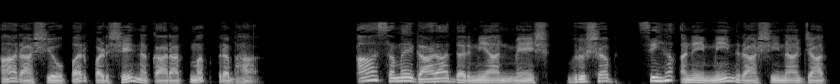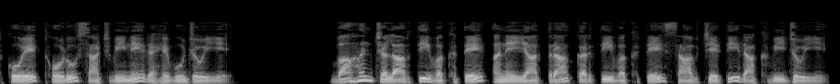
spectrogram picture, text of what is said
આ રાશિઓ પર પડશે નકારાત્મક પ્રભાવ. આ સમયગાળા દરમિયાન મેષ, વૃષભ, સિંહ અને મીન રાશિના જાતકોએ થોડું સાચવીને રહેવું જોઈએ. વાહન ચલાવતી વખતે અને યાત્રા કરતી વખતે સાવચેતી રાખવી જોઈએ.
